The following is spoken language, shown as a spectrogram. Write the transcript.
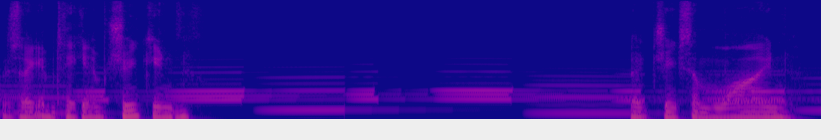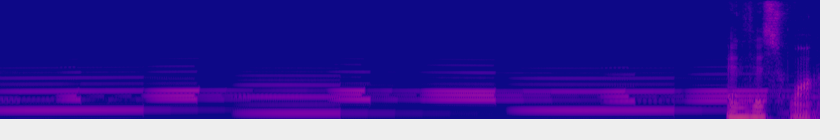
Looks like I'm taking him drinking. Gonna drink some wine. And this wine.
